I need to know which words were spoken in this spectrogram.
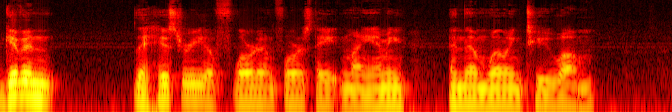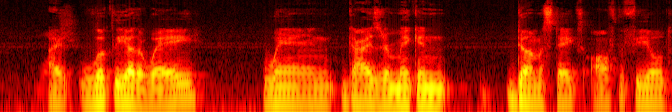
given the history of Florida and Florida State and Miami, and them willing to um, I look the other way when guys are making dumb mistakes off the field.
